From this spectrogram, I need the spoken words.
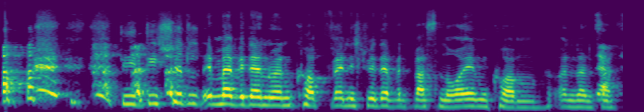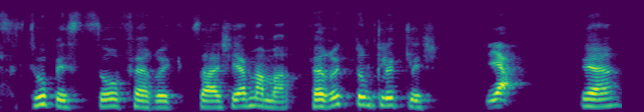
die, die schüttelt immer wieder nur den Kopf, wenn ich wieder mit was Neuem komme. Und dann ja. sagt sie, du bist so verrückt. Sag ich, ja, Mama, verrückt und glücklich. Ja. Ja.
